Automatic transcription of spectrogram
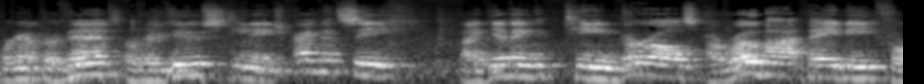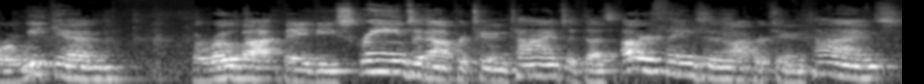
we're going to prevent or reduce teenage pregnancy by giving teen girls a robot baby for a weekend. The robot baby screams at opportune times, it does other things at inopportune times,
